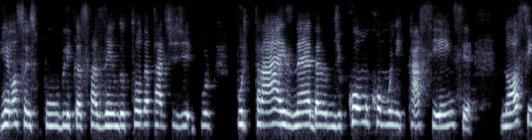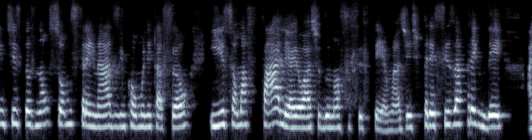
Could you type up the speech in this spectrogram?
relações públicas fazendo toda a parte de por, por trás, né, de como comunicar ciência. Nós, cientistas, não somos treinados em comunicação, e isso é uma falha, eu acho, do nosso sistema. A gente precisa aprender a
